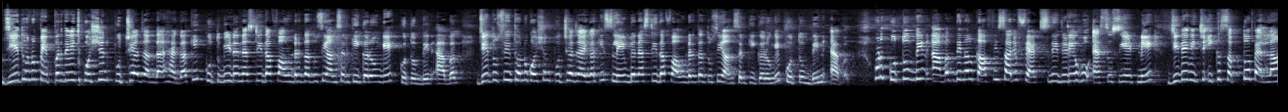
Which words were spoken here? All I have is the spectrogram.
ਜੇ ਤੁਹਾਨੂੰ ਪੇਪਰ ਦੇ ਵਿੱਚ ਕੁਐਸਚਨ ਪੁੱਛਿਆ ਜਾਂਦਾ ਹੈਗਾ ਕਿ ਕੁਤਬੀ ਡਾਇਨੈਸਟੀ ਦਾ ਫਾਊਂਡਰ ਦਾ ਤੁਸੀਂ ਆਨਸਰ ਕੀ ਕਰੋਗੇ? ਕੁਤੁਬਦੀਨ ਐਬਕ। ਜੇ ਤੁਸੀਂ ਤੁਹਾਨੂੰ ਕੁਐਸਚਨ ਪੁੱਛਿਆ ਜਾਏਗਾ ਕਿ ਸਲੇਵ ਡਾਇਨੈਸਟੀ ਦਾ ਫਾਊਂਡਰ ਤਾਂ ਤੁਸੀਂ ਆਨਸਰ ਕੀ ਕਰੋਗੇ? ਕੁਤੁਬਦੀਨ ਐਬਕ। ਹੁਣ ਕੁਤੁਬਦੀਨ ਐਬਕ ਦੇ ਨਾਲ ਕਾਫੀ ਸਾਰੇ ਫੈਕਟਸ ਨੇ ਜਿਹੜੇ ਉਹ ਐਸੋਸੀਏਟ ਨੇ, ਜਿਹਦੇ ਵਿੱਚ ਇੱਕ ਸਭ ਤੋਂ ਪਹਿਲਾਂ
